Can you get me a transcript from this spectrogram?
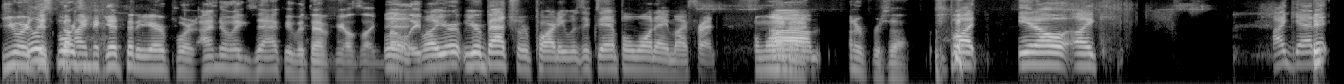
you were Philly just sports- dying to get to the airport. I know exactly what that feels like. Yeah, well, your your bachelor party was example one A, my friend. Um, hundred percent. but you know, like I get it,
